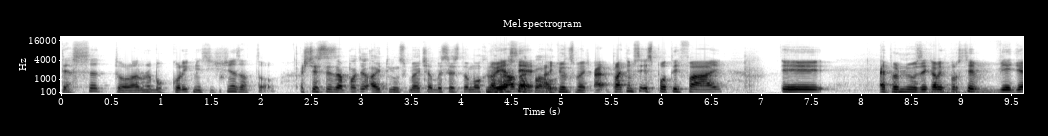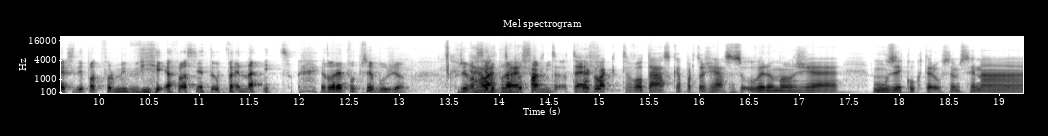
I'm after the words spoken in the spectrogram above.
10 dolarů nebo kolik měsíčně za to. Ještě si zaplatil iTunes Match, aby si to mohl No jasně, na iTunes Match. A platím si i Spotify, i Apple Music, abych prostě věděl, jak se ty platformy ví a vlastně to úplně na nic. Já to nepotřebuju, že jo. Protože vlastně Hele, to je, to samý. fakt, to je Jako- fakt otázka, protože já jsem si uvědomil, že muziku, kterou jsem si na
